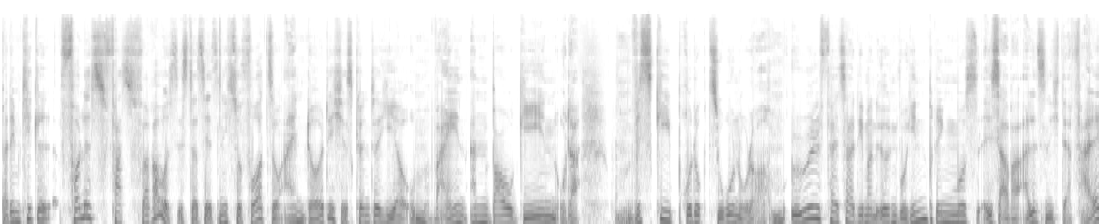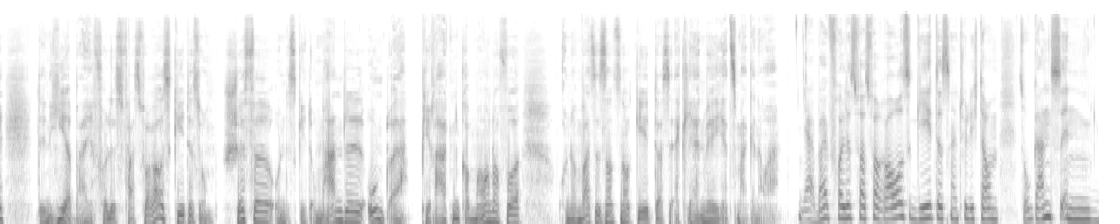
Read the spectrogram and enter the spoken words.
Bei dem Titel Volles Fass voraus ist das jetzt nicht sofort so eindeutig. Es könnte hier um Weinanbau gehen oder um Whiskyproduktion oder auch um Ölfässer, die man irgendwo hinbringen muss, ist aber alles nicht der Fall. Denn hier bei Volles Fass voraus geht es um Schiffe und es geht um Handel und äh, Piraten kommen auch noch vor. Und um was es sonst noch geht, das erklären wir jetzt mal genauer. Ja, bei Volles Fass voraus geht es natürlich darum, so ganz in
